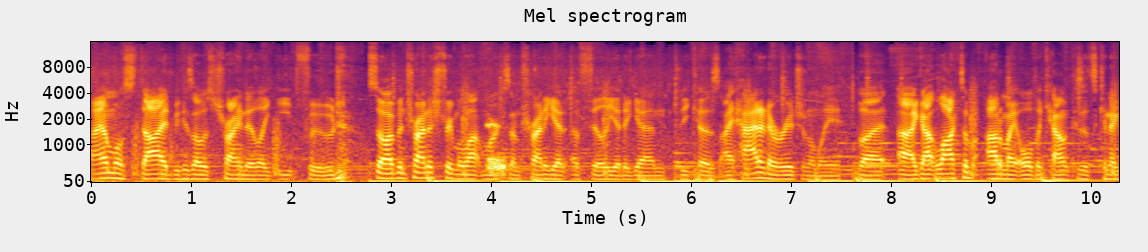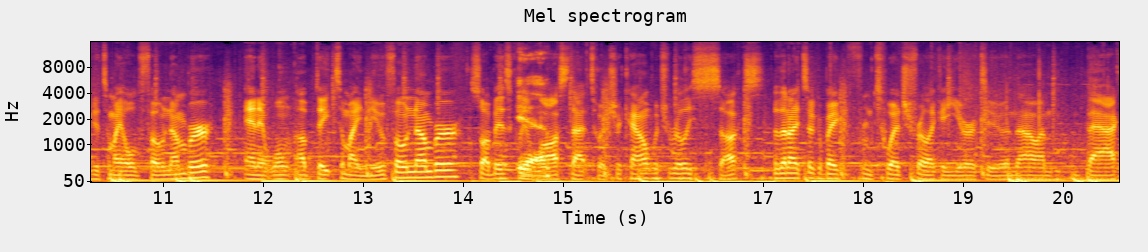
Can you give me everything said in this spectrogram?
I almost died because I was trying to like eat food. So I've been trying to stream a lot more because I'm trying to get affiliate again because I had it originally, but I got locked up out of my old account because it's connected to my old phone number and it won't update to my new phone number. So I basically Yeah. lost that Twitch account, which really sucks. But then I took a break from Twitch for like a year or two and now I'm back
